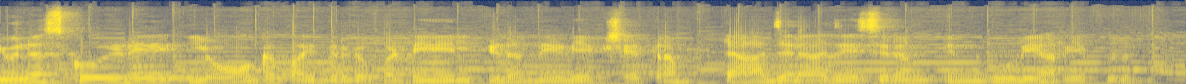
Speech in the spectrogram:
യുനെസ്കോയുടെ ലോക പൈതൃക പട്ടികയിൽ ഇടം നേടിയ ക്ഷേത്രം രാജരാജേശ്വരം എന്നുകൂടി അറിയപ്പെടുന്നു.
